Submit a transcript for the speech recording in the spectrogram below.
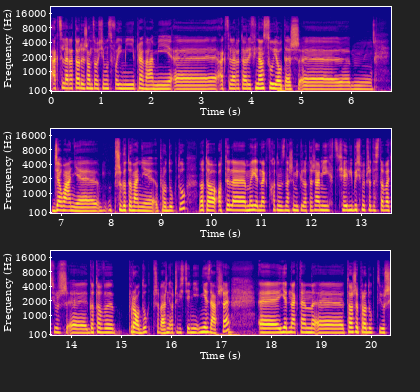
akceleratory rządzą się swoimi prawami, akceleratory finansują też działanie, przygotowanie produktu, no to o tyle my jednak wchodząc z naszymi pilotażami chcielibyśmy przetestować już e, gotowy produkt, przeważnie, oczywiście nie, nie zawsze, e, jednak ten, e, to, że produkt już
